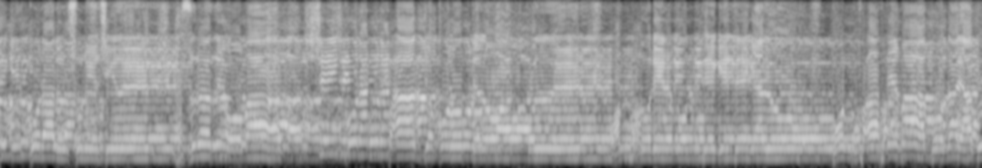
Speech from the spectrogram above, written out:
থেকে কোরআন শুনেছিলেন, হযরতে ওমর সেই কোরআন পাক যখন তেলাওয়াত করলেন, অন্তরের মধ্যে গেঁথে গেল। বোন ফাতেমা বোনায় আবু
